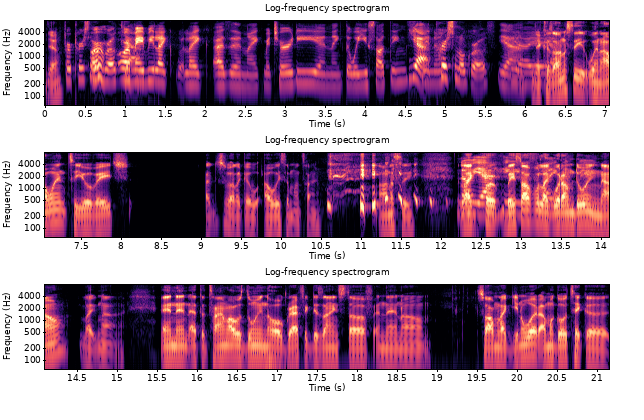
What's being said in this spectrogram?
Yeah. For personal or, growth, or yeah. maybe like like as in like maturity and like the way you saw things. yeah, you know? personal growth. Yeah. yeah, Yeah, yeah, because yeah. honestly, when I went to U of H, I just felt like I, I wasted my time. honestly, No, like yeah, for based off of like, what I'm doing now, like nah. And then at the time, I was doing the whole graphic design stuff, and then um, so I'm like, you know what? I'm gonna go take a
